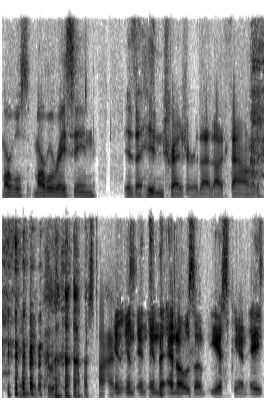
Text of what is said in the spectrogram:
marbles marble racing is a hidden treasure that I found in the first time. in, in, in, in the NOs of ESPN 8.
